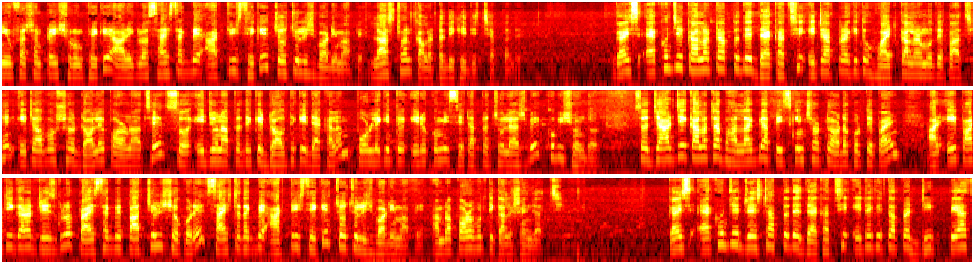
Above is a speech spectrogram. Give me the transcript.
নিউ ফ্যাশন প্রাইস শোরুম থেকে, আর এগুলো সাইজ থাকবে আটত্রিশ থেকে চৌচল্লিশ বডি মাপে লাস্ট ওয়ান কালারটা দেখিয়ে দিচ্ছি আপনাদের। গাইস এখন যে কালারটা আপনাদের দেখাচ্ছি, এটা আপনারা কিন্তু হোয়াইট কালার মধ্যে পাচ্ছেন। এটা অবশ্য ডলে পরানো আছে সো এই জন্য আপনাদেরকে ডল থেকেই দেখালাম। পরলে কিন্তু এরকমই সেট আপটা চলে আসবে, খুবই সুন্দর। সো যার যে কালারটা ভালো লাগবে, আপনি স্ক্রিনশট নিয়ে অর্ডার করতে পারেন। আর এই পার্টি গাড়ার ড্রেসগুলোর প্রাইস থাকবে পাঁচচল্লিশশো করে সাইজটা থাকবে আটত্রিশ থেকে চৌচল্লিশ বডি মাপে আমরা পরবর্তী কালেকশন যাচ্ছি। গাইস এখন যে ড্রেসটা আপনাদের দেখাচ্ছি, এটা কিন্তু আপনারা ডিপ পেঁয়াজ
